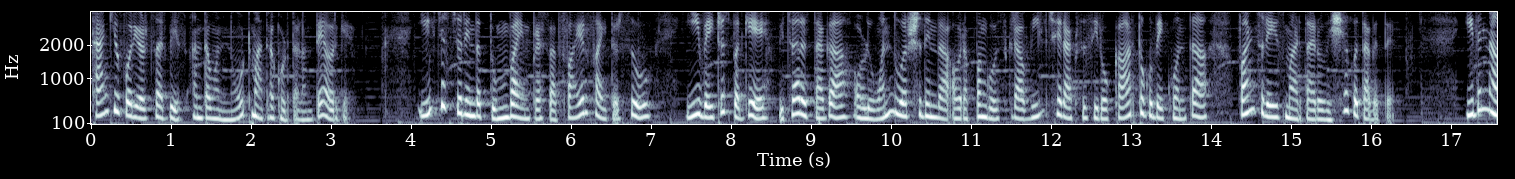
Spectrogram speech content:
thank you for your service ಅಂತ ಒಂದು ನೋಟ್ ಮಾತ್ರ ಕೊಡ್ತಾಳಂತೆ ಅವ್ರಿಗೆ. ಈ ಚೆಸ್ಟರಿಂದ ತುಂಬ ಇಂಪ್ರೆಸ್ ಆದ ಫೈರ್ ಫೈಟರ್ಸು ಈ ವೆಯ್ಟ್ರಸ್ ಬಗ್ಗೆ ವಿಚಾರಿಸಿದಾಗ, ಅವಳು ಒಂದು ವರ್ಷದಿಂದ ಅವರ ಅಪ್ಪಂಗೋಸ್ಕರ ವೀಲ್ ಚೇರ್ ಆಕ್ಸಸ್ ಇರೋ ಕಾರ್ ತಗೋಬೇಕು ಅಂತ ಫಂಡ್ಸ್ ರೇಸ್ ಮಾಡ್ತಾ ಇರೋ ವಿಷಯ ಗೊತ್ತಾಗುತ್ತೆ. ಇದನ್ನು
